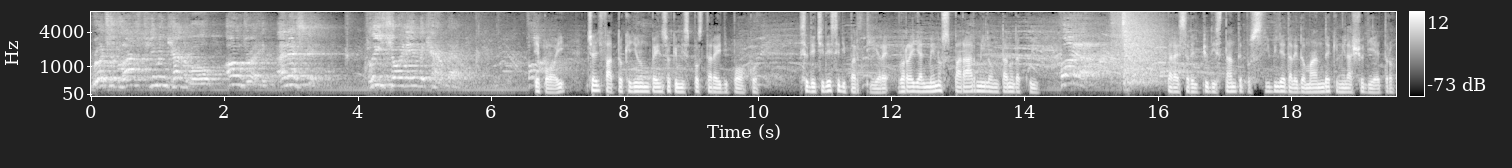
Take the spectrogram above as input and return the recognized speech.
Roger's last human cannibal, Andre Aneste. Please join in the countdown. E poi c'è il fatto che io non penso che mi sposterei di poco. Se decidessi di partire, vorrei almeno spararmi lontano da qui, per essere il più distante possibile dalle domande che mi lascio dietro,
